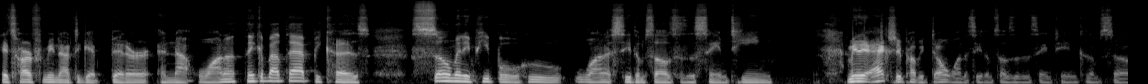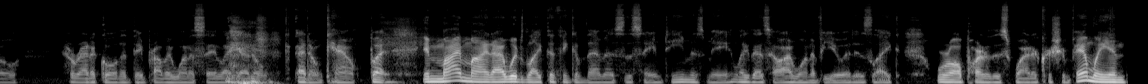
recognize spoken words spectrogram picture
it's hard for me not to get bitter and not want to think about that because so many people who want to see themselves as the same team. I mean, they actually probably don't want to see themselves as the same team because I'm so heretical that they probably want to say like I don't I don't count. But in my mind, I would like to think of them as the same team as me. Like that's how I want to view it. Is like we're all part of this wider Christian family, and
